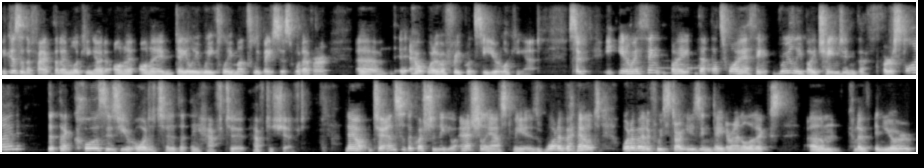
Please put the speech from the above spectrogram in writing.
because of the fact that I'm looking at on a on a daily, weekly, monthly basis, whatever um, whatever frequency you're looking at. So you know, I think by that that's why I think really by changing the first line that that causes your auditor that they have to have to shift. Now, to answer the question that you actually asked me is what about what about if we start using data analytics um, kind of in your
